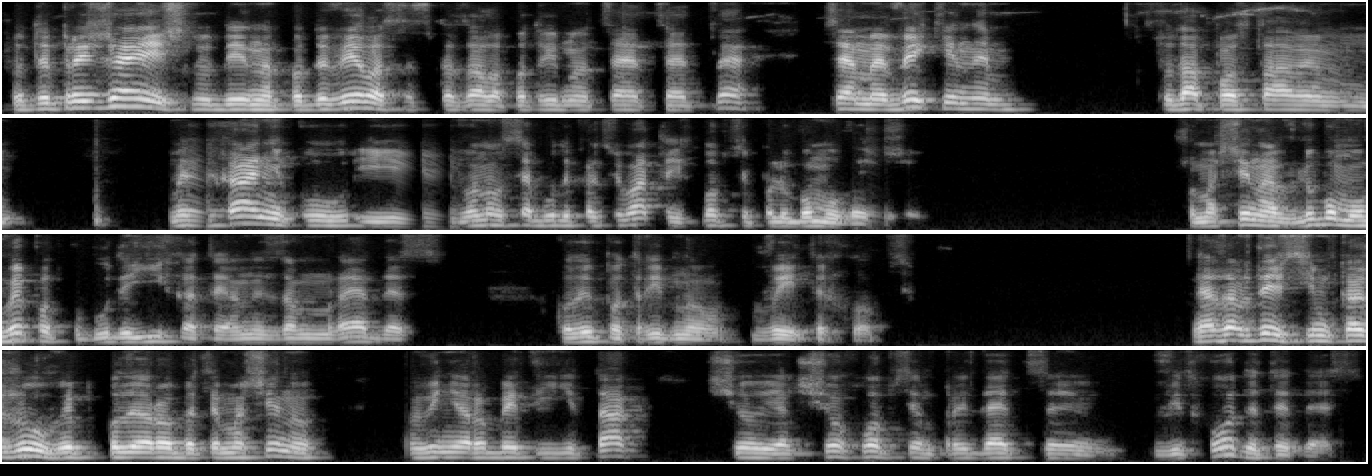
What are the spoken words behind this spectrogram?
Що ти приїжджаєш, людина подивилася, сказала, потрібно це, це, це, це ми викинемо, туди поставимо механіку, і воно все буде працювати, і хлопці по-любому виживуть. Що машина в будь-якому випадку буде їхати, а не замре десь, коли потрібно вийти хлопцям. Я завжди всім кажу: ви коли робите машину, повинні робити її так, що якщо хлопцям прийдеться відходити десь,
